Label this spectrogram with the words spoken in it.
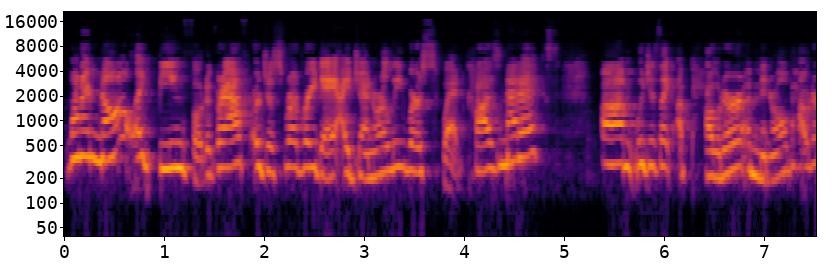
when I'm not like being photographed or just for every day, I generally wear sweat cosmetics, um, which is like a powder, a mineral powder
